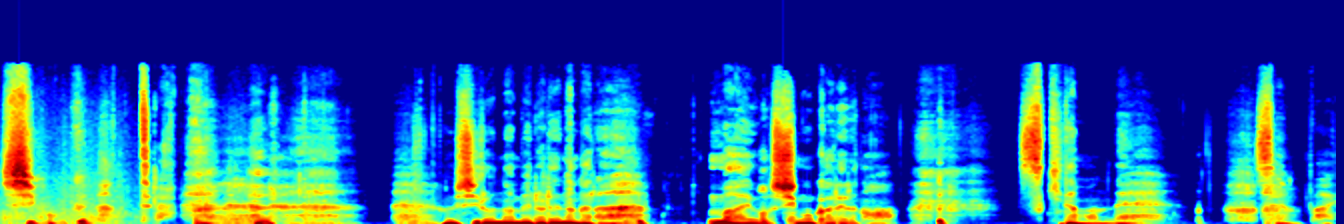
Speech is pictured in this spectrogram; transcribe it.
しごくなって。後ろ舐められながら前をしごかれるの。好きだもんね先輩。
